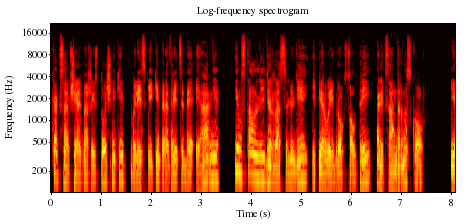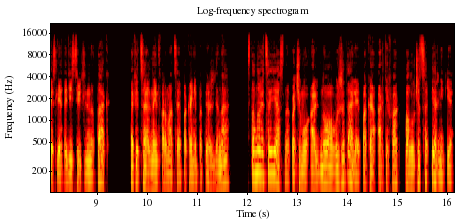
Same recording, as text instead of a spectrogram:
как сообщают наши источники, близкие к императрице Д и Арни, им стал лидер расы людей и первый игрок Сол-3 Александр Носков. Если это действительно так, официальная информация пока не подтверждена, становится ясно, почему Альдноа выжидали, пока артефакт получат соперники,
